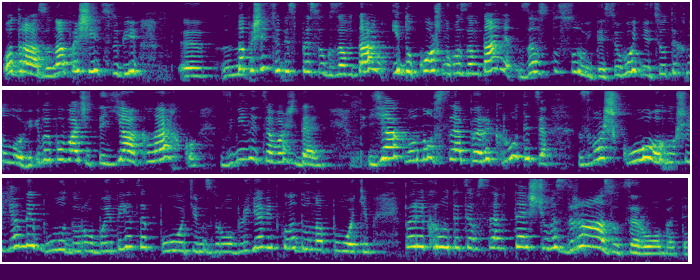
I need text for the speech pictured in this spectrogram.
Одразу напишіть собі Напишіть собі список завдань і до кожного завдання застосуйте сьогодні цю технологію. І ви побачите, як легко зміниться ваш день, як воно все перекрутиться з важкого, що я не буду робити, я це потім зроблю, я відкладу на потім. Перекрутиться все в те, що ви зразу це робите.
